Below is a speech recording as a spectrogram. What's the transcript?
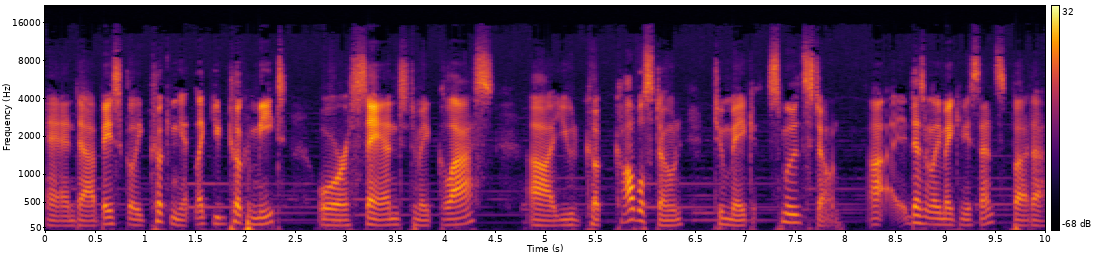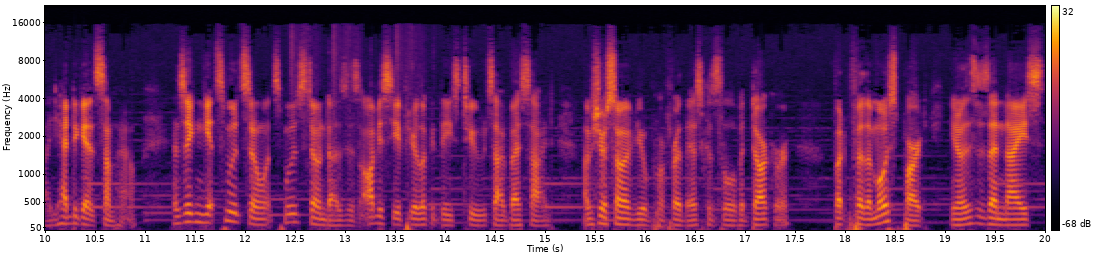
and uh, basically cooking it like you'd cook meat or sand to make glass. Uh, you'd cook cobblestone to make smooth stone. Uh, it doesn't really make any sense, but uh, you had to get it somehow. And so you can get smooth stone. What smooth stone does is, obviously, if you look at these two side by side, I'm sure some of you prefer this because it's a little bit darker. But for the most part, you know, this is a nice,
